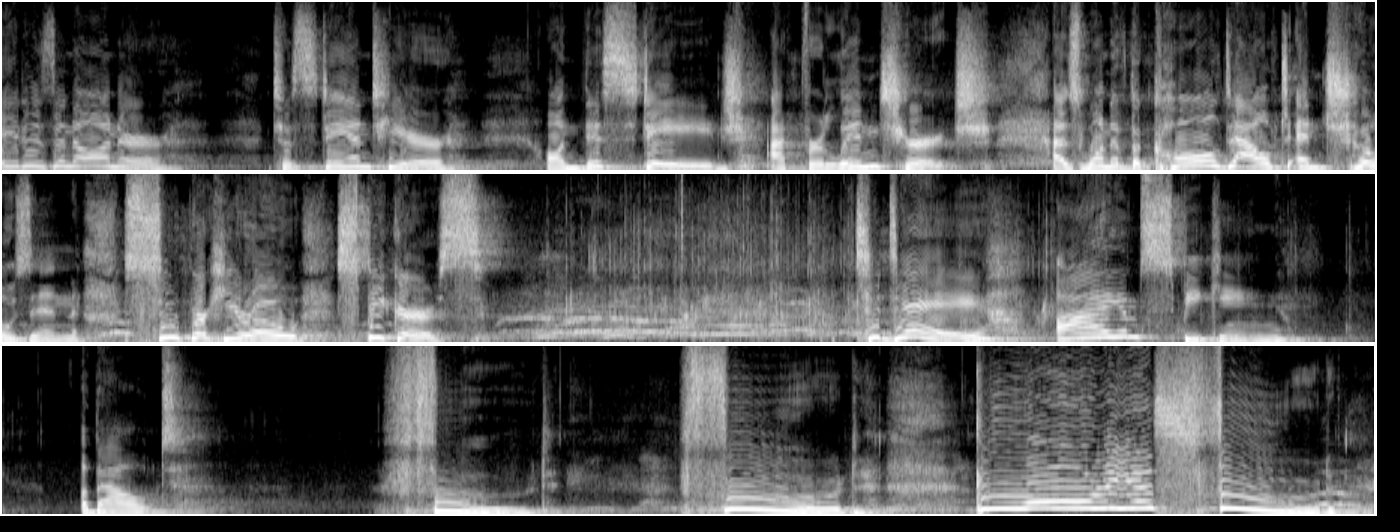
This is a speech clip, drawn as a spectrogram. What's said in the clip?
It is an honor to stand here on this stage at Berlin Church as one of the called out and chosen superhero speakers. Today, I am speaking about food. Food. Glorious food.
